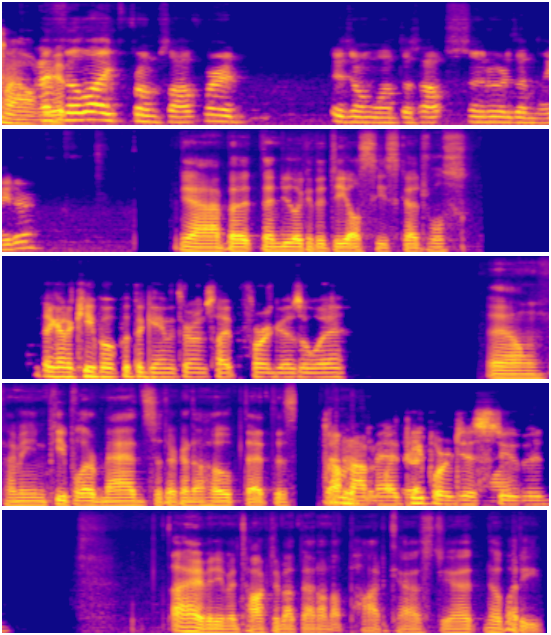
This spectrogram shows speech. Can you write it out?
Wow, I feel like from software, they don't want this out sooner than later. Yeah, but then you look at the DLC schedules. They got to keep up with the Game of Thrones hype before it goes away. Well, I mean, people are mad, so they're going to hope that this. I'm not mad. People are just stupid. I haven't even talked about that on a podcast yet. Nobody,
